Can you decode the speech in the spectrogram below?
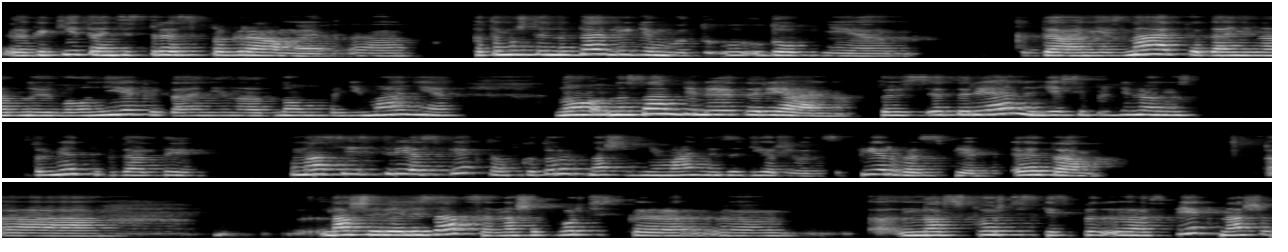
какие-то антистресс-программы, потому что иногда людям вот удобнее, когда они знают, когда они на одной волне, когда они на одном понимании. Но на самом деле это реально. То есть это реально, есть определенные инструменты, когда ты... У нас есть три аспекта, в которых наше внимание задерживается. Первый аспект – это э, наша реализация, наша творческая, э, наш творческий аспект, наша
